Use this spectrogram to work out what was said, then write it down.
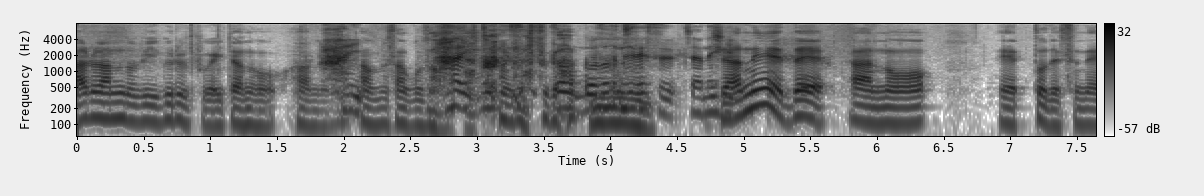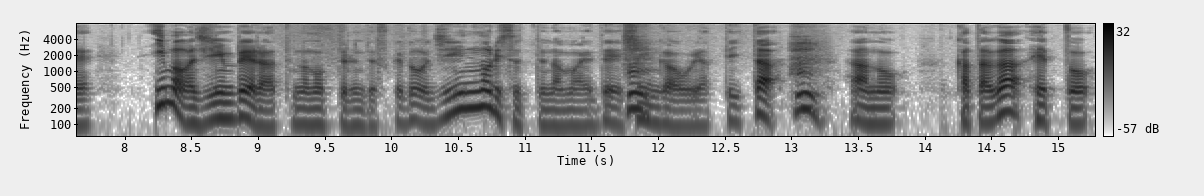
R&B グループがいたのをあの、はい。安部さんご存はい。知だと思います。が、ごご存知です、じゃあねジャネーであのえっとですね今はジーン・ベーラーって名乗ってるんですけどジーン・ノリスって名前でシンガーをやっていた、うん。あの方が、えっと、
